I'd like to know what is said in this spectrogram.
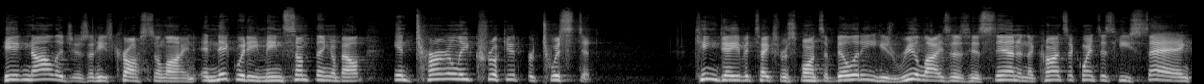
He acknowledges that he's crossed the line. Iniquity means something about internally crooked or twisted. King David takes responsibility. He realizes his sin and the consequences. He's saying,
